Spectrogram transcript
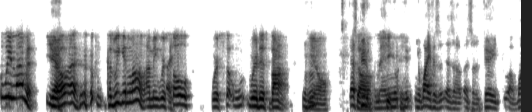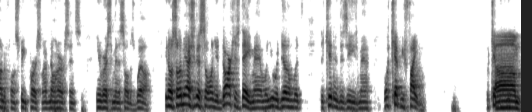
we love it, you yeah. know, because we get along. I mean, we're right. so we're so we're this bond, mm-hmm. you know. That's so, beautiful, man. Your, your, your, wife is a, is a, is a very uh, wonderful and sweet person. I've known her since University of Minnesota as well. You know, so let me ask you this: so on your darkest day, man, when you were dealing with the kidney disease, man, what kept you fighting? What kept um,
